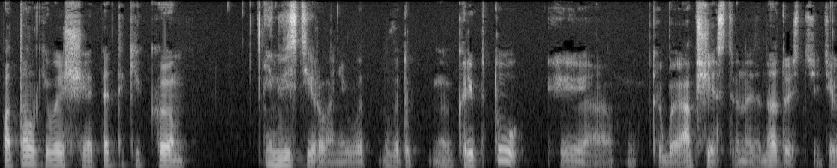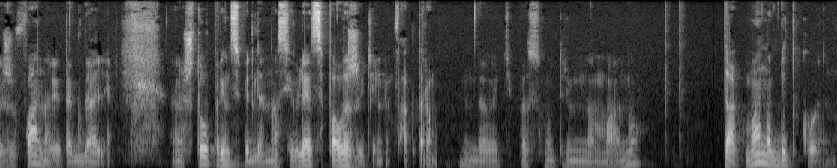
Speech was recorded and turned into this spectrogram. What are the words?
подталкивающий опять-таки к инвестированию в, в эту крипту и а, как бы общественность, да, то есть тех же фанов и так далее, что в принципе для нас является положительным фактором. Давайте посмотрим на ману. Так, мана биткоин.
